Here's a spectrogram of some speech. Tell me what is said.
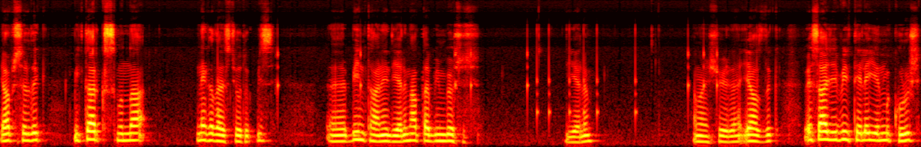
yapıştırdık. Miktar kısmında ne kadar istiyorduk biz? Ee, 1000 tane diyelim. Hatta 1500 diyelim. Hemen şöyle yazdık. Ve sadece 1 TL 20 kuruş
